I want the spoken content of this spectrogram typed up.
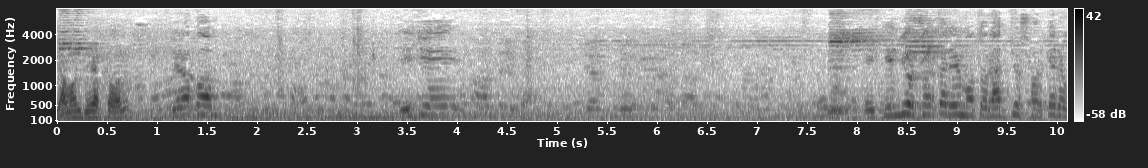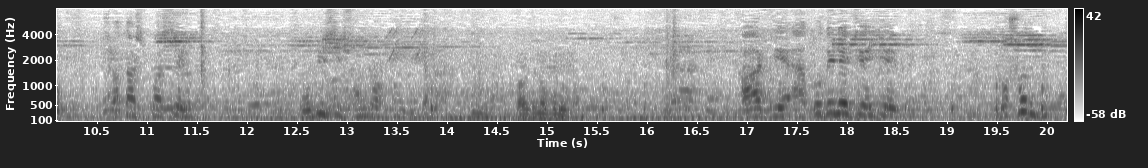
যেমন দু একটা বলেন। যেরকম এই যে এই কেন্দ্রীয় সরকারের মতো রাজ্য সরকারেও সাতাশ পার্সেন্ট ওবিসি সংরক্ষণ দিতে আর যে এতদিনে যে এই যে তোষণযুক্ত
